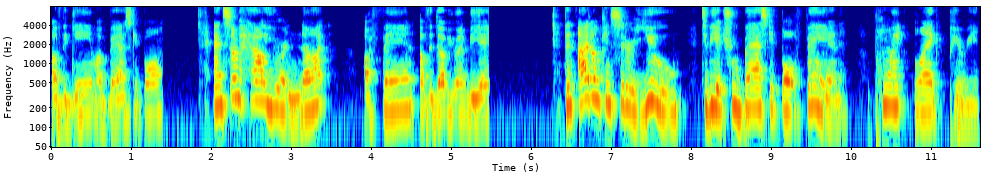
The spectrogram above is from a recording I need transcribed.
of the game of basketball, and somehow you're not a fan of the WNBA, then I don't consider you to be a true basketball fan, point blank, period.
